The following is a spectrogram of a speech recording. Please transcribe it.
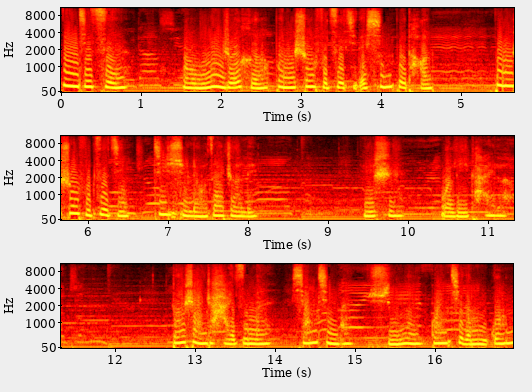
念及此。我无论如何不能说服自己的心不疼，不能说服自己继续留在这里。于是，我离开了，躲闪着孩子们、乡亲们询问、关切的目光，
